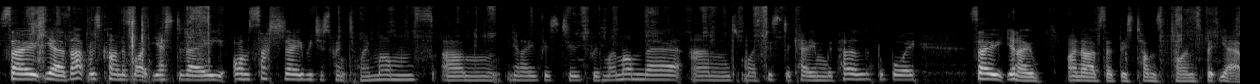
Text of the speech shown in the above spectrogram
So yeah, that was kind of like yesterday. On Saturday, we just went to my mum's, um, you know, visited with my mum there and my sister came with her little boy. So, you know, I know I've said this tons of times, but yeah,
